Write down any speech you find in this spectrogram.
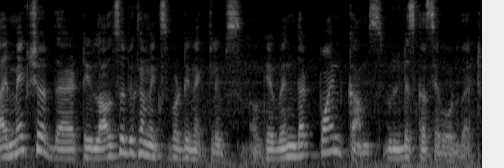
i make sure that you will also become expert in eclipse okay? When that point comes we'll discuss about that.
